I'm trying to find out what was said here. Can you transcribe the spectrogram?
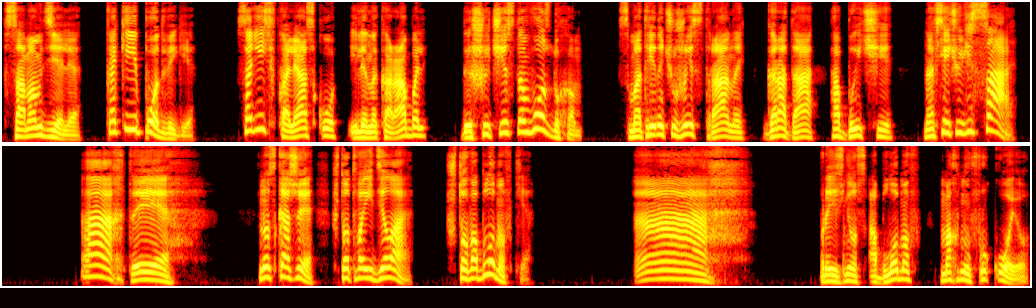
В самом деле, какие подвиги? Садись в коляску или на корабль, дыши чистым воздухом, смотри на чужие страны, города, обычаи, на все чудеса. Ах ты! Ну скажи, что твои дела? Что в Обломовке? Ах! — произнес Обломов, махнув рукою.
